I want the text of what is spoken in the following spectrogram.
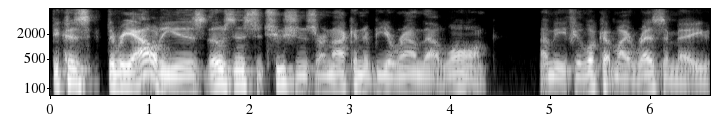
because the reality is those institutions are not going to be around that long. I mean, if you look at my resume,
